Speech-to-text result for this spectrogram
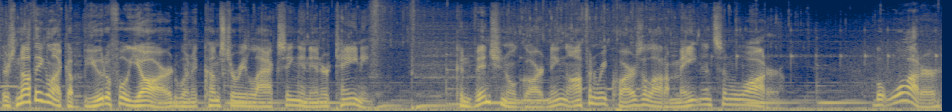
There's nothing like a beautiful yard when it comes to relaxing and entertaining. Conventional gardening often requires a lot of maintenance and water. But water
